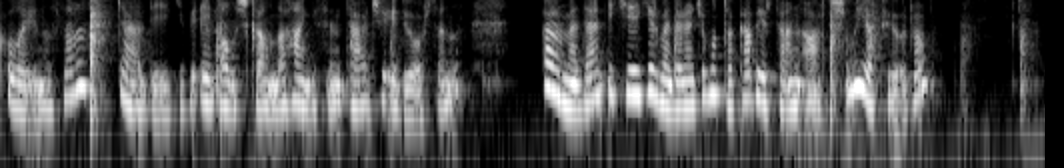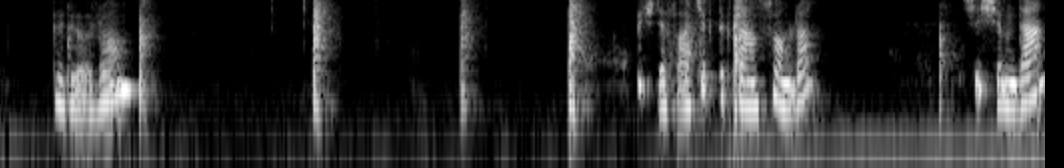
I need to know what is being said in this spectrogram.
Kolayınıza geldiği gibi el alışkanlığı hangisini tercih ediyorsanız örmeden ikiye girmeden önce mutlaka bir tane artışımı yapıyorum. Örüyorum. Üç defa çıktıktan sonra şişimden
